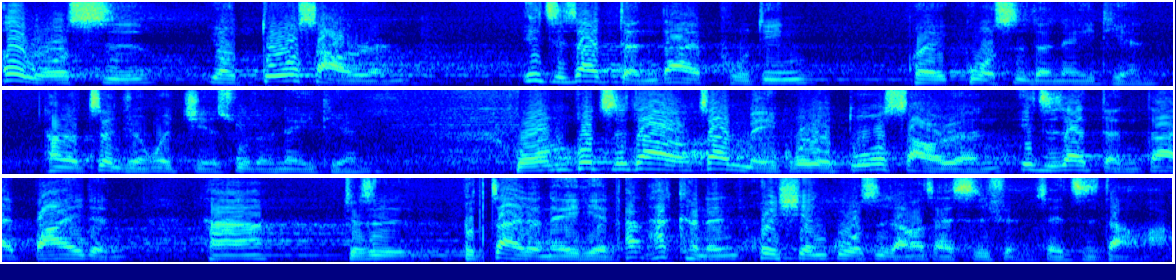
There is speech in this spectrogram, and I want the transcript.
俄罗斯有多少人一直在等待普京会过世的那一天，他的政权会结束的那一天。我们不知道在美国有多少人一直在等待拜登他。就是不在的那一天，他他可能会先过世，然后才失选，谁知道啊？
